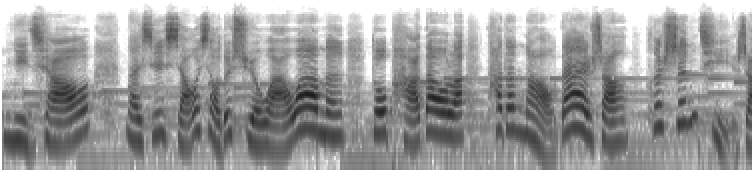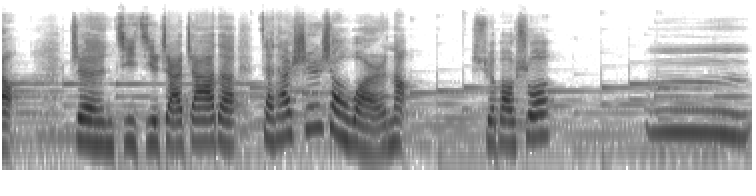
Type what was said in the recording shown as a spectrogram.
你瞧，那些小小的雪娃娃们都爬到了他的脑袋上和身体上，正叽叽喳喳地在他身上玩呢。”雪宝说：“嗯，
